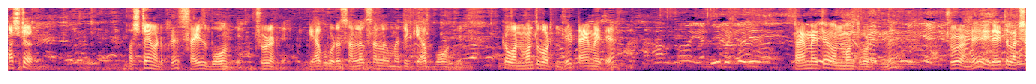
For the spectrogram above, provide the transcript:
ఫస్ట్. ఫస్ట్ టైం అంటే ఫ్రెండ్స్. సైజ్ బాగుంది. చూడండి. గ్యాప్ కూడా సన్లకు సన్లకు మధ్య గ్యాప్ బాగుంది. ఇంకా వన్ మంత్ పడుతుంది. టైం అయితే. టైం అయితే వన్ మంత్ పడుతుంది. చూడండి. ఇదైతే లక్ష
